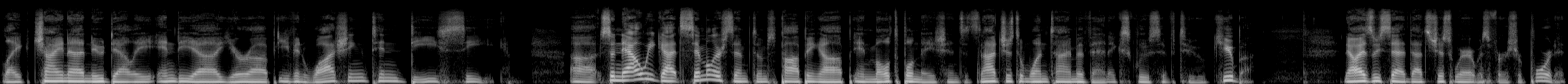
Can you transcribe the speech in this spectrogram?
like China, New Delhi, India, Europe, even Washington, D.C. Uh, so now we got similar symptoms popping up in multiple nations. It's not just a one time event exclusive to Cuba. Now, as we said, that's just where it was first reported.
